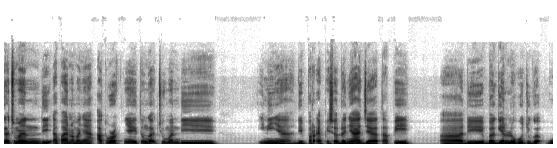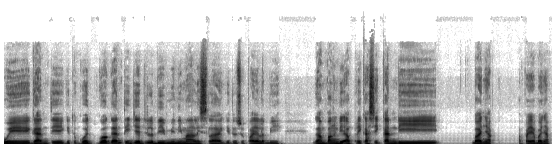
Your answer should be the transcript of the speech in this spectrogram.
nggak cuman di apa namanya artworknya itu nggak cuman di ininya di per episodenya aja tapi uh, di bagian logo juga gue ganti gitu. Gue gue ganti jadi lebih minimalis lah gitu supaya lebih gampang diaplikasikan di banyak apa ya banyak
